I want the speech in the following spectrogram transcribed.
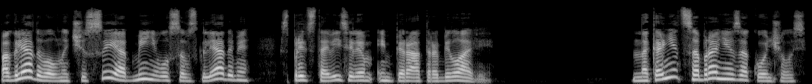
поглядывал на часы и обменивался взглядами с представителем императора Белавии. Наконец собрание закончилось.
